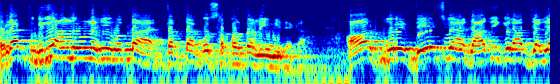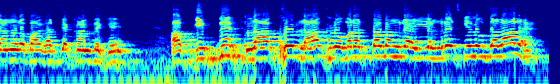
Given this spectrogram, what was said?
रक्त भी आंदोलन नहीं होता है, तब तक वो सफलता नहीं मिलेगा। और पूरे देश में आज़ादी के खिलाफ जलियाना बाग हत्याकांड देखें। अब कितने लाखों लाख लोग मरा, तब अंग्रेज़ अंग्रेज़ के लोग दलाल हैं।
